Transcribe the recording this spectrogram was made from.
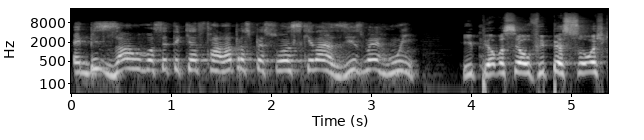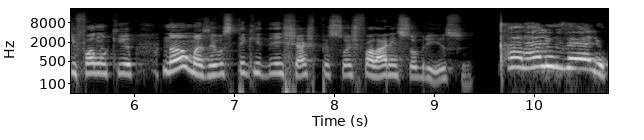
É bizarro você ter que falar para as pessoas que nazismo é ruim. E pior você ouvir pessoas que falam que. Não, mas aí você tem que deixar as pessoas falarem sobre isso. Caralho, velho!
